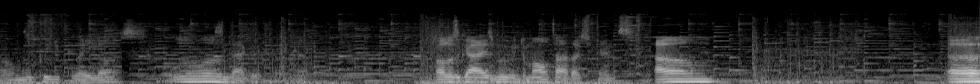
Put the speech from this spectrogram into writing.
Well, Moopy played us. It wasn't that good, but yeah. All those guys moving to Malta Dutch spins. Um. Uh.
